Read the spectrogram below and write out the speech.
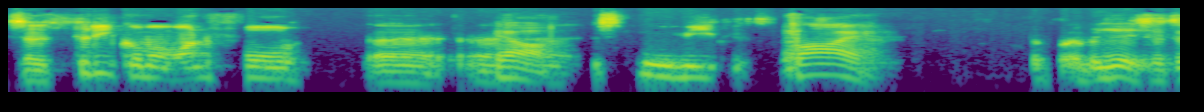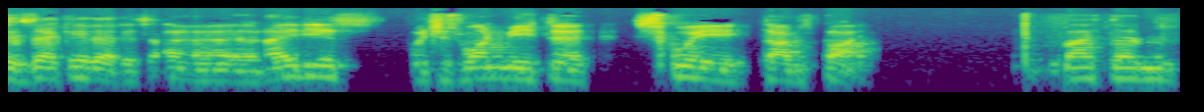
so 3,14 uh, uh Ja. square meters. baie. Yes, it's exactly that. It's uh, radius which is 1 meter square times pi. But um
